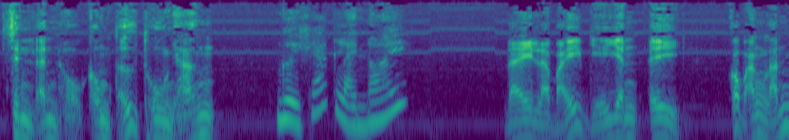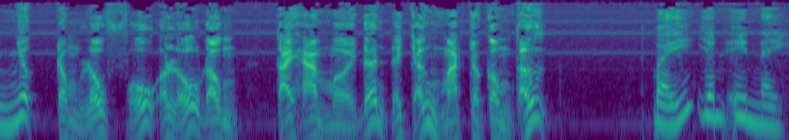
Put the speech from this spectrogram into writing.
xin lãnh hộ công tử thu nhận. người khác lại nói đây là bảy vị danh y có bản lãnh nhất trong lô phủ ở lỗ đông tại hạ mời đến để chẩn mạch cho công tử. Bảy danh y này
